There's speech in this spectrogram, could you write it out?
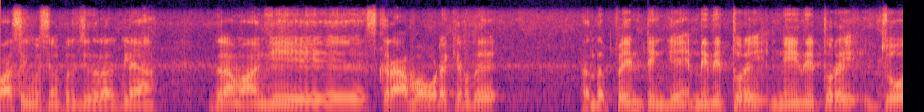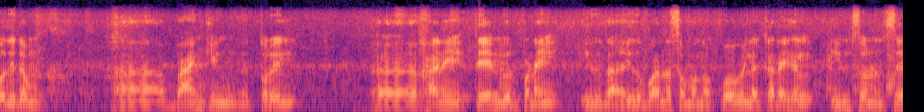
வாஷிங் மிஷின் ஃப்ரிட்ஜ் இதெல்லாம் இருக்கு இல்லையா? இதெல்லாம் வாங்கி ஸ்க்ராப்பாக உடைக்கிறது. அந்த பெயிண்டிங்கு நிதித்துறை நீதித்துறை ஜோதிடம் பேங்கிங் தொழில் ஹனி தேன் விற்பனை இதுதான். இது போன்ற சம்பந்தம். கோவிலில் கடைகள் இன்சூரன்ஸு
